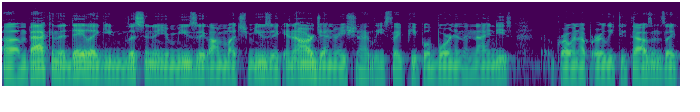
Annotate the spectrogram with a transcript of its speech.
Um, back in the day, like you listen to your music on MuchMusic in our generation at least, like people born in the '90s, growing up early 2000s, like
